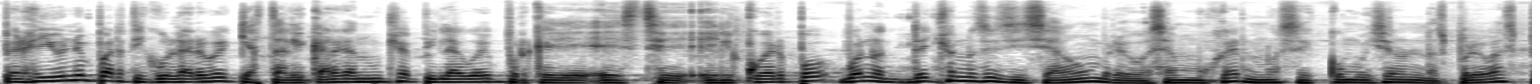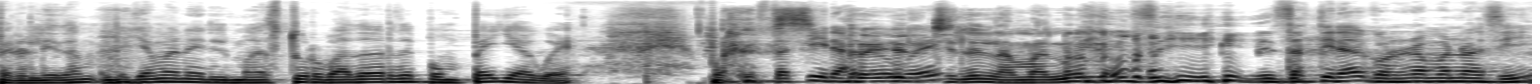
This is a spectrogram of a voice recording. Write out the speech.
Pero hay uno en particular, güey, que hasta le cargan mucha pila, güey, porque este, el cuerpo, bueno, de hecho no sé si sea hombre o sea mujer, no sé cómo hicieron las pruebas, pero le, dan, le llaman el masturbador de Pompeya, güey. Porque está tirado, Trae güey. el chile en la mano, ¿no? Sí, está tirado con una mano así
